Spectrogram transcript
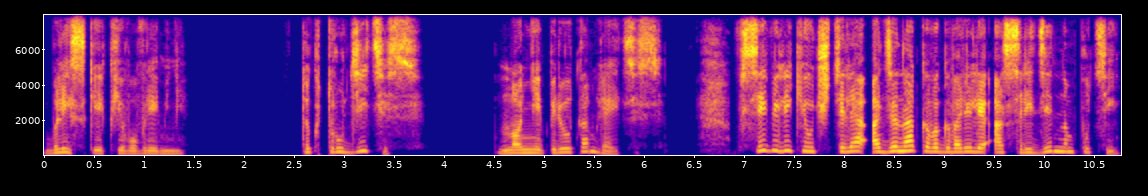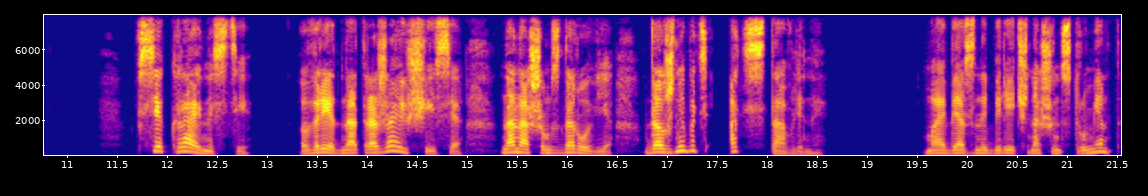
близкие к его времени. Так трудитесь, но не переутомляйтесь. Все великие учителя одинаково говорили о срединном пути все крайности, вредно отражающиеся на нашем здоровье, должны быть отставлены. Мы обязаны беречь наш инструмент,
